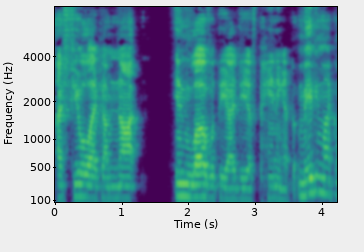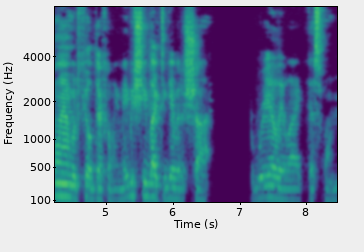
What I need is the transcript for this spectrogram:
I feel like I'm not in love with the idea of painting it. But maybe Michael would feel differently. Maybe she'd like to give it a shot. Really like this one.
